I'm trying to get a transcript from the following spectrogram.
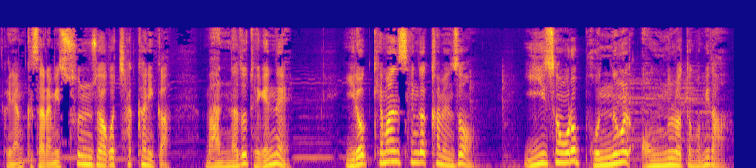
그냥 그 사람이 순수하고 착하니까 만나도 되겠네. 이렇게만 생각하면서 이성으로 본능을 억눌렀던 겁니다.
